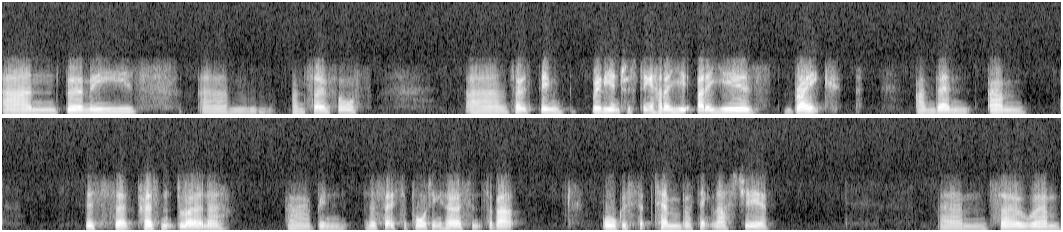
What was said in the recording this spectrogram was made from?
and Burmese um, and so forth. Um, so it's been really interesting. I had a, about a year's break, and then um, this uh, present learner, uh, I've been, as I say, supporting her since about August, September, I think, last year. Um, so um,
